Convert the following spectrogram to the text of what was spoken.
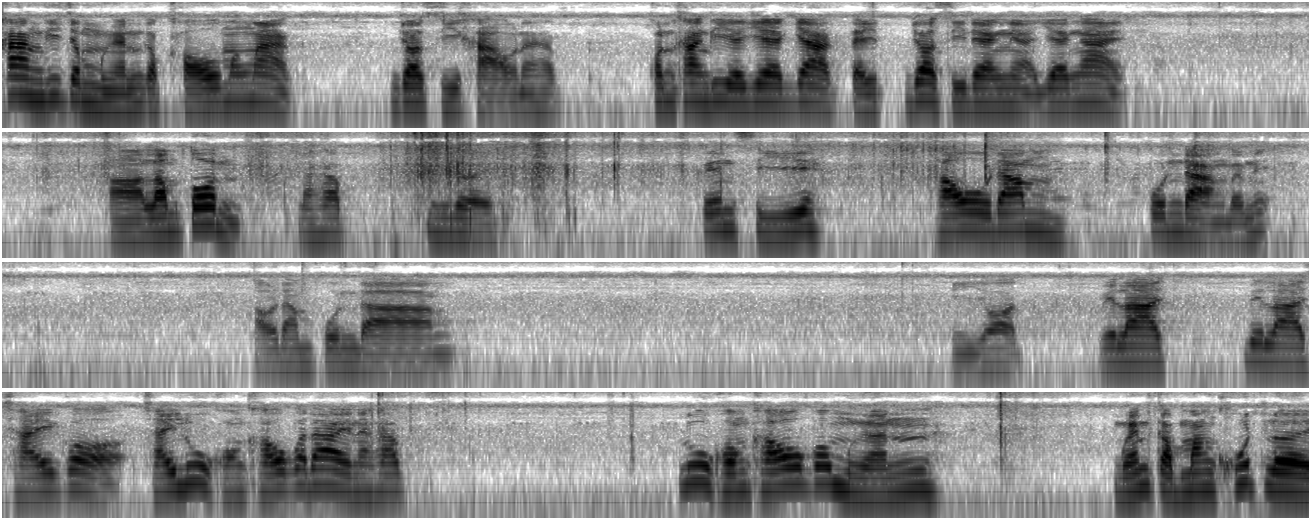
ข้างที่จะเหมือนกับเขามาก ๆ ยอดสีขาวนะครับ ค่อนข้างที่จะแยกยากแต่ยอดสีแดงเนี่ยแยกง่าย ลำต้นนะครับนี่เลย เป็นสีเทาดำปนด่างแบบนี้เทาดำปนด่างนี่ยอดเวลาเวลาใช้ก็ใช้ลูกของเขาก็ได้นะครับ ลูกของเขาก็เหมือนเหมือนกับมังคุดเลย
